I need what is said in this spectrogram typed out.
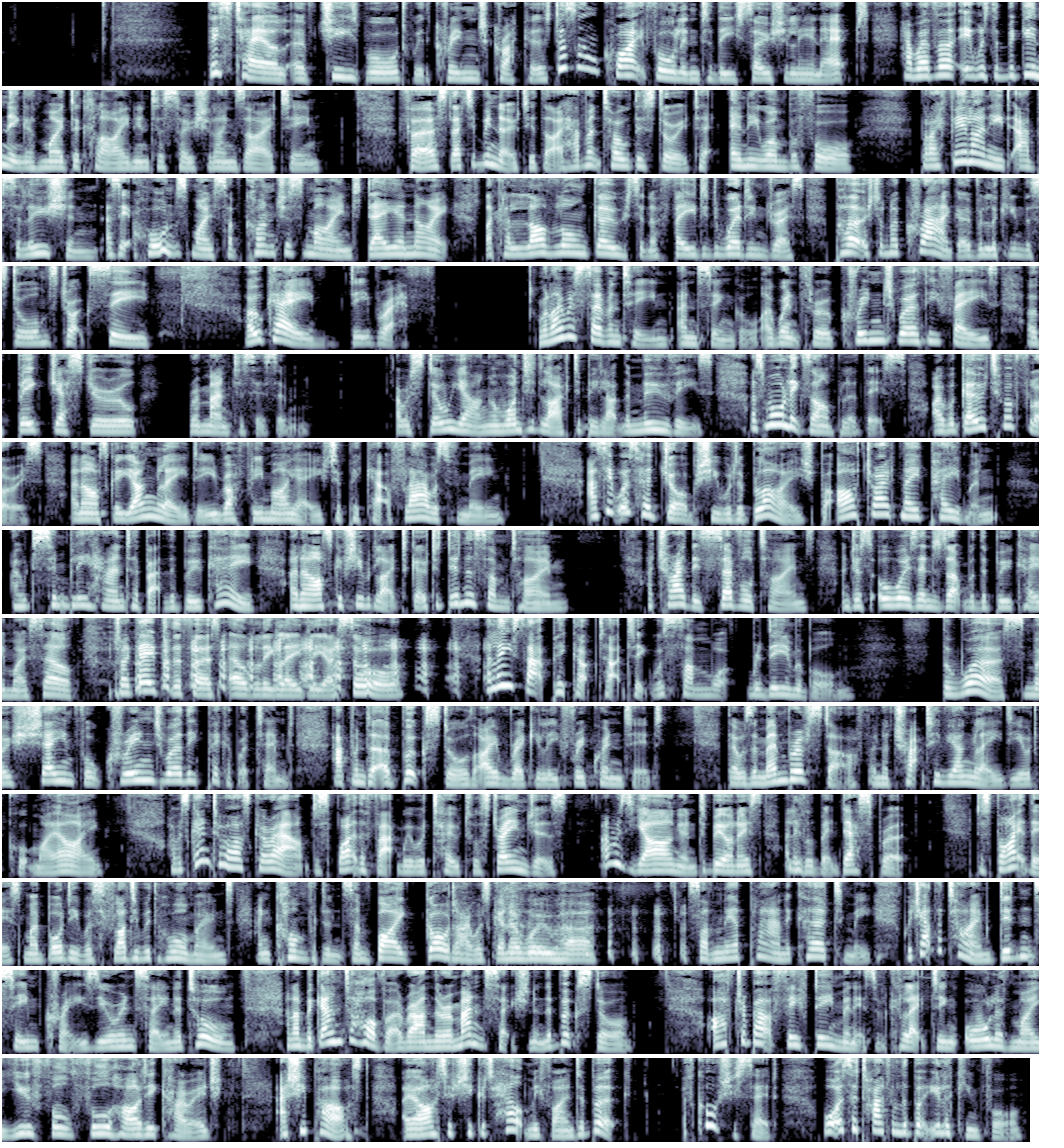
This tale of cheeseboard with cringe crackers doesn't quite fall into the socially inept. However, it was the beginning of my decline into social anxiety. First, let it be noted that I haven't told this story to anyone before, but I feel I need absolution as it haunts my subconscious mind day and night like a lovelorn ghost in a faded wedding dress perched on a crag overlooking the storm struck sea. Okay, deep breath. When I was 17 and single, I went through a cringeworthy phase of big gestural romanticism. I was still young and wanted life to be like the movies. A small example of this I would go to a florist and ask a young lady, roughly my age, to pick out flowers for me. As it was her job, she would oblige, but after I'd made payment, I would simply hand her back the bouquet and ask if she would like to go to dinner sometime. I tried this several times and just always ended up with the bouquet myself, which I gave to the first elderly lady I saw. At least that pickup tactic was somewhat redeemable. The worst, most shameful, cringeworthy pickup attempt happened at a bookstore that I regularly frequented. There was a member of staff, an attractive young lady who had caught my eye. I was going to ask her out, despite the fact we were total strangers. I was young and, to be honest, a little bit desperate. Despite this, my body was flooded with hormones and confidence, and by God, I was going to woo her. Suddenly, a plan occurred to me, which at the time didn't seem crazy or insane at all, and I began to hover around the romance section in the bookstore. After about 15 minutes of collecting all of my youthful, foolhardy courage, as she passed, I asked if she could help me find a book. Of course, she said. What is the title of the book you're looking for?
